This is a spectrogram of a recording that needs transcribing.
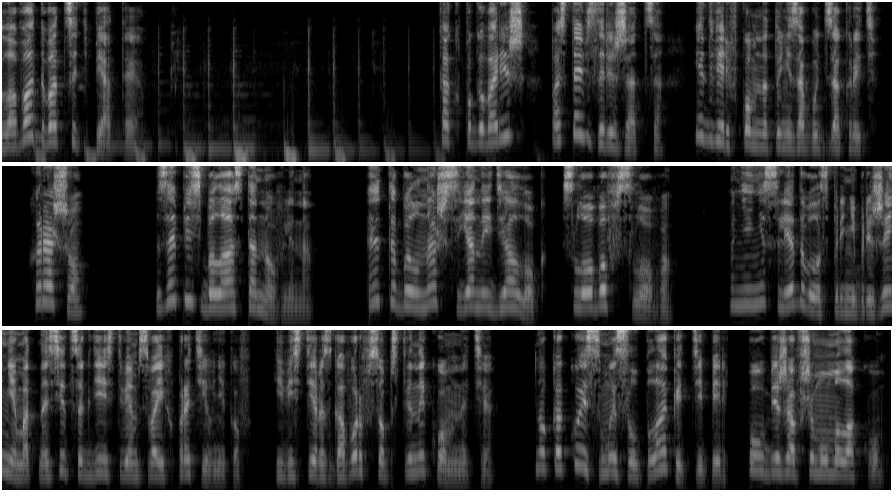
Глава 25 «Как поговоришь, поставь заряжаться и дверь в комнату не забудь закрыть». «Хорошо». Запись была остановлена. Это был наш с Яной диалог, слово в слово. Мне не следовало с пренебрежением относиться к действиям своих противников и вести разговор в собственной комнате. Но какой смысл плакать теперь по убежавшему молоку?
